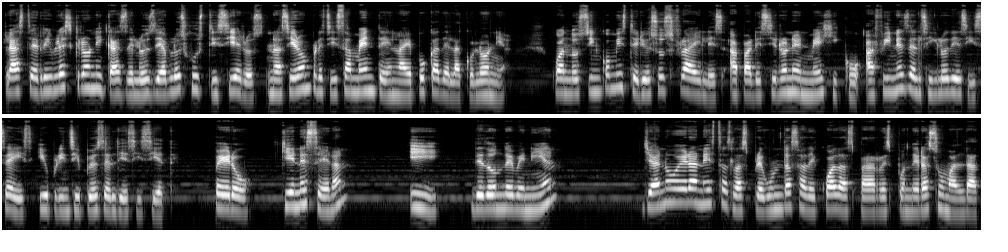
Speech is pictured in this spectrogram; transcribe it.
Las terribles crónicas de los diablos justicieros nacieron precisamente en la época de la colonia, cuando cinco misteriosos frailes aparecieron en México a fines del siglo XVI y principios del XVII. Pero, ¿quiénes eran? ¿Y de dónde venían? Ya no eran estas las preguntas adecuadas para responder a su maldad,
